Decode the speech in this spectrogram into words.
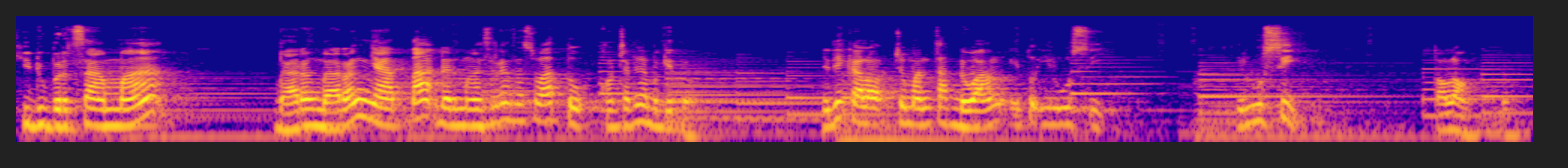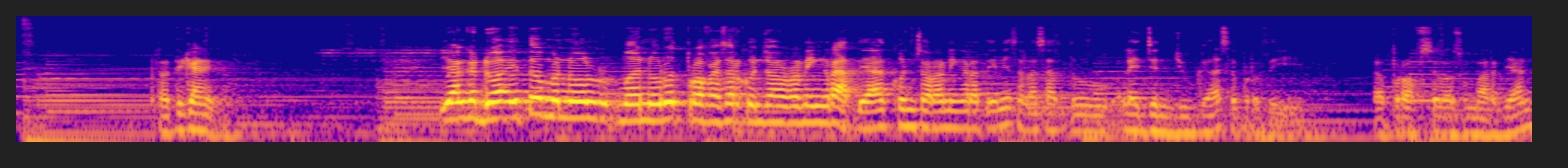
hidup bersama bareng-bareng nyata dan menghasilkan sesuatu. Konsepnya begitu. Jadi kalau cuma cat doang itu ilusi. Ilusi. Tolong. Perhatikan itu. Yang kedua itu menurut, menurut Profesor Kuncoro Ningrat ya. Kuncoro Ningrat ini salah satu legend juga seperti Prof. Selo Sumarjan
